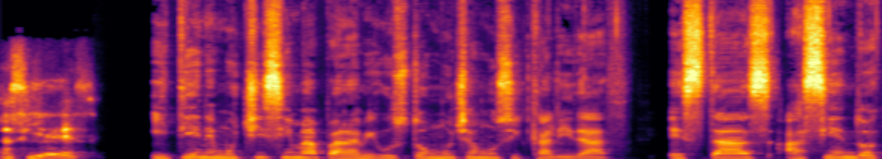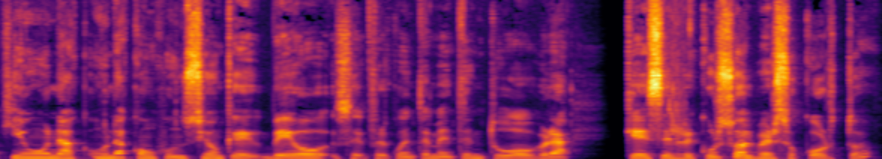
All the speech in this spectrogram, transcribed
Así es. Y tiene muchísima, para mi gusto, mucha musicalidad. Estás haciendo aquí una, una conjunción que veo frecuentemente en tu obra, que es el recurso al verso corto,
